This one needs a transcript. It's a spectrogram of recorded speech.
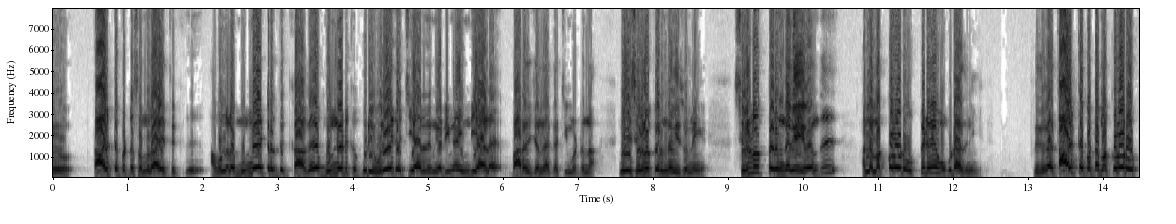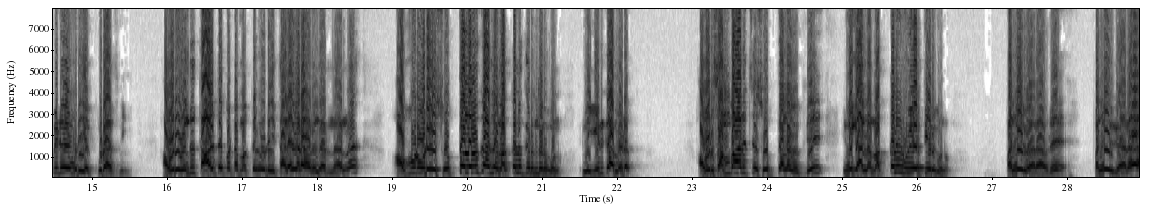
தாழ்த்தப்பட்ட சமுதாயத்துக்கு அவங்கள முன்னேற்றத்துக்காக முன்னெடுக்கக்கூடிய ஒரே கட்சி யாருதுன்னு கேட்டீங்கன்னா இந்தியாவில் பாரதிய ஜனதா கட்சி மட்டும்தான். நீங்க செல்வ பெருந்தகை சொன்னீங்க. செல்வ பெருந்தகையை வந்து அந்த மக்களோட ஒப்பிடவே கூடாது நீங்க. புரியுதுங்களா? தாழ்த்தப்பட்ட மக்களோட ஒப்பிடவே முடிய கூடாது நீங்க. அவர் வந்து தாழ்த்தப்பட்ட மக்களுடைய தலைவராக இருந்தாருன்னா அவருடைய சொத்தளவுக்கு அந்த மக்களுக்கு இருந்திருக்கணும். இன்னைக்கு இருக்கா மேடம்? அவர் சம்பாதிச்ச சொத்தளவுக்கு இன்னைக்கு அந்த மக்களை உயர்த்தி இருக்கணும். பண்ணிருவாரா அவரு? பண்ணியிருக்காரா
